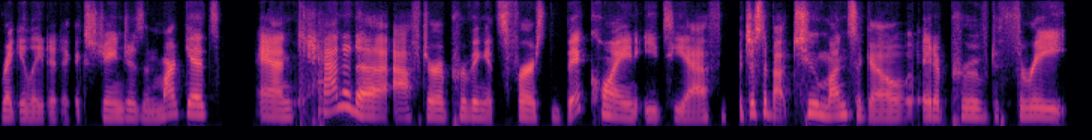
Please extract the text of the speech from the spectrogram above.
regulated exchanges and markets. And Canada, after approving its first Bitcoin ETF, just about two months ago, it approved three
